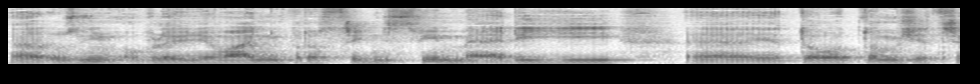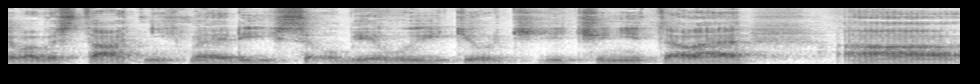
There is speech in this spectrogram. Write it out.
různým ovlivňováním prostřednictvím médií. Je to o tom, že třeba ve státních médiích se objevují ti určití činitelé, a,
